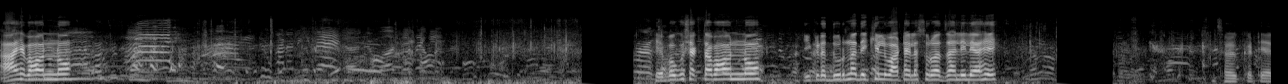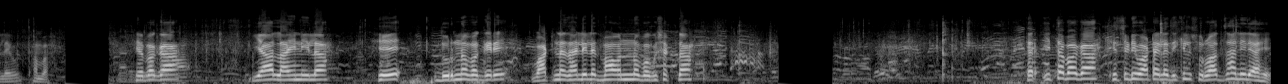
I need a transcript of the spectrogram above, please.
आहे भावांनो. हे बघू शकता भावांनो. इकडे दूरनं देखील वाटायला सुरुवात झालेली आहे. झळकटी आल्यावर हो, थांबा. हे बघा या लाईनीला हे दुर्ण वगैरे वाटणं झालेले भावांना भावांनो बघू शकता. तर इथं बघा खिचडी वाटायला देखील सुरुवात झालेली आहे.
